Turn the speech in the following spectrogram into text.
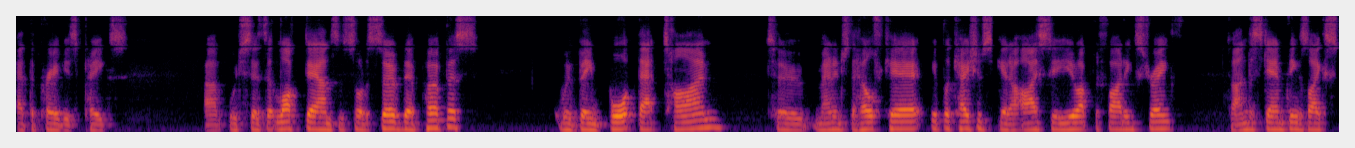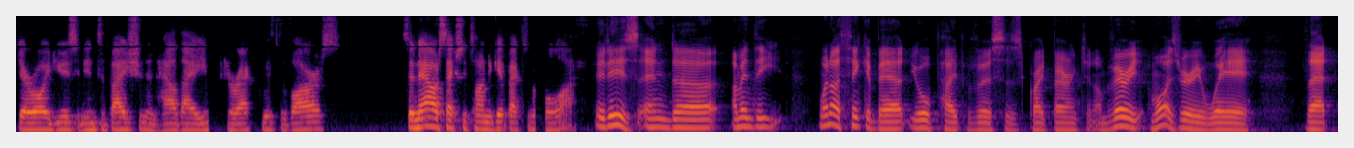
at the previous peaks, uh, which says that lockdowns have sort of served their purpose. We've been bought that time to manage the healthcare implications, to get our ICU up to fighting strength, to understand things like steroid use and intubation and how they interact with the virus. So now it's actually time to get back to normal life. It is, and uh, I mean the when I think about your paper versus Great Barrington, I'm very I'm always very aware that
